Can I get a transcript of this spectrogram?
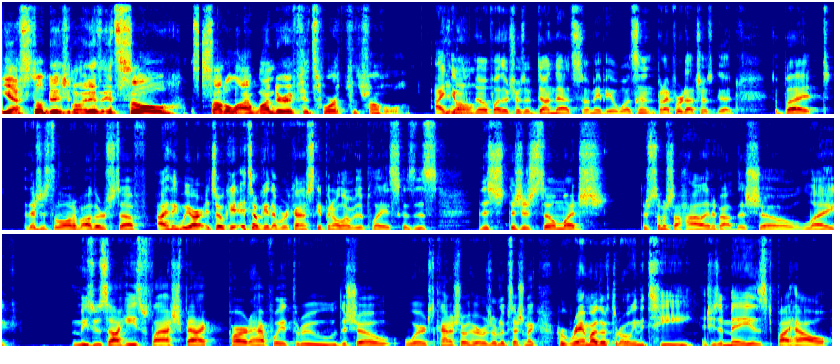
Yeah, still digital. It is. It's so subtle. I wonder if it's worth the trouble. I don't know? know if other shows have done that, so maybe it wasn't. But I've heard that show's good. But there's just a lot of other stuff. I think we are. It's okay. It's okay that we're kind of skipping all over the place because this, this, there's just so much. There's so much to highlight about this show. Like Mizusaki's flashback part halfway through the show, where it's kind of showing her early obsession, like her grandmother throwing the tea, and she's amazed by how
